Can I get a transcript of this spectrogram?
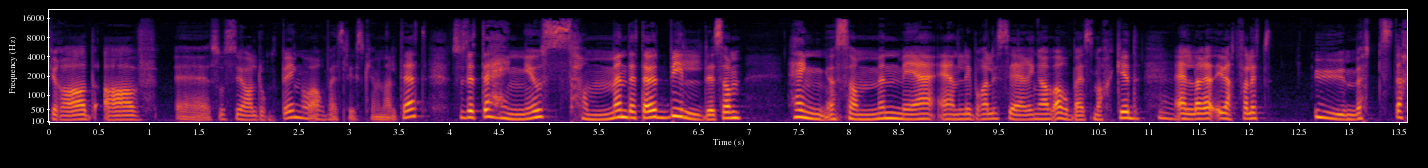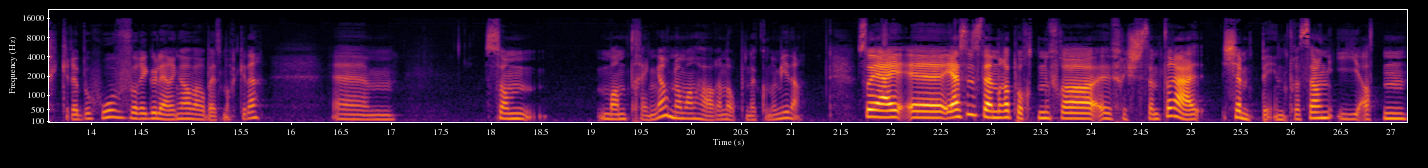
grad av eh, sosial dumping og arbeidslivskriminalitet. Så dette henger jo sammen. Dette er jo et bilde som henger sammen med en liberalisering av arbeidsmarked, eller i hvert fall et umøtt sterkere behov for regulering av arbeidsmarkedet. Um, som man trenger når man har en åpen økonomi, da. Så jeg, eh, syns den rapporten fra Frischsenteret Frisch-senteret er kjempeinteressant i at den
